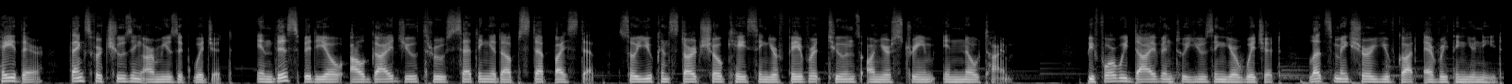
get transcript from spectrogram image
Hey there, thanks for choosing our music widget. In this video, I'll guide you through setting it up step by step so you can start showcasing your favorite tunes on your stream in no time. Before we dive into using your widget, let's make sure you've got everything you need.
